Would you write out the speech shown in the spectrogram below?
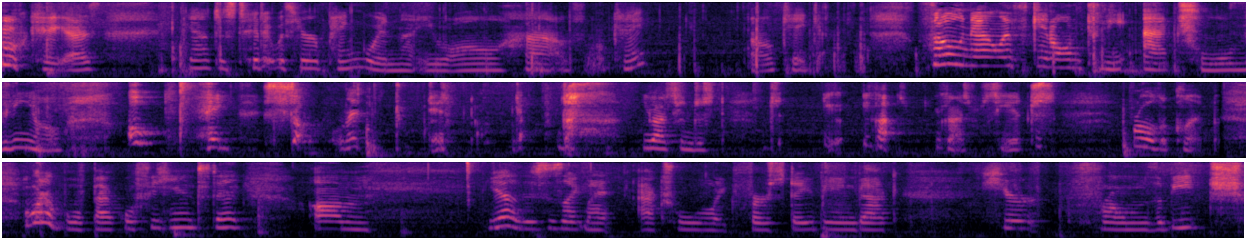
okay guys yeah just hit it with your penguin that you all have okay Okay, guys. So now let's get on to the actual video. Okay, so let's do this. You guys can just, just you, you, guys, you guys will see it. Just roll the clip. What up, Wolfpack Wolfie here today. Um, yeah, this is like my actual like first day being back here from the beach.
